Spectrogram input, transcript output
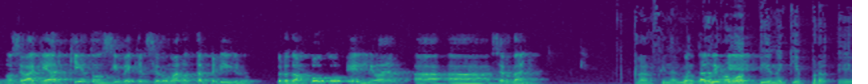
no se va a quedar quieto si ve que el ser humano está en peligro, pero tampoco él le va a, a hacer daño. Claro, finalmente un robot que- tiene que pro- eh,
